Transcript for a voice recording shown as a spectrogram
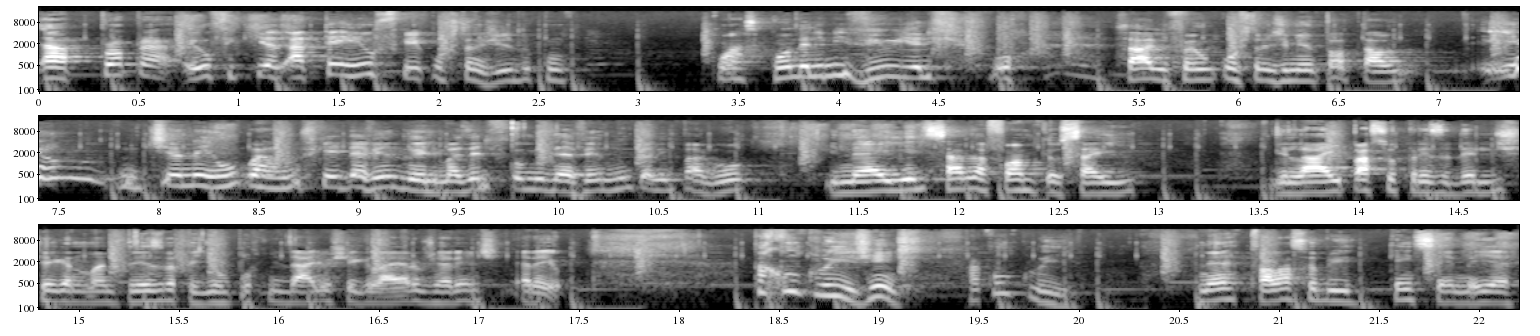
a própria, eu fiquei, até eu fiquei constrangido com quando ele me viu e ele ficou, sabe, foi um constrangimento total. Eu não tinha nenhum ela, não fiquei devendo ele, mas ele ficou me devendo, nunca me pagou. E, né, e ele sabe da forma que eu saí de lá e para surpresa dele, ele chega numa empresa para pedir uma oportunidade, eu cheguei lá, era o gerente, era eu. Para concluir, gente, para concluir, né, falar sobre quem semeia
